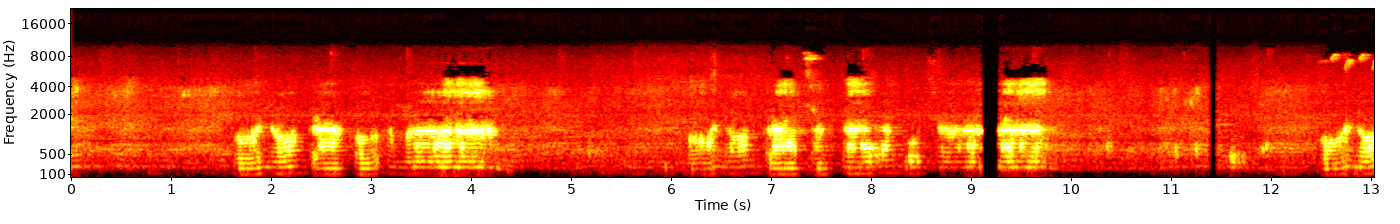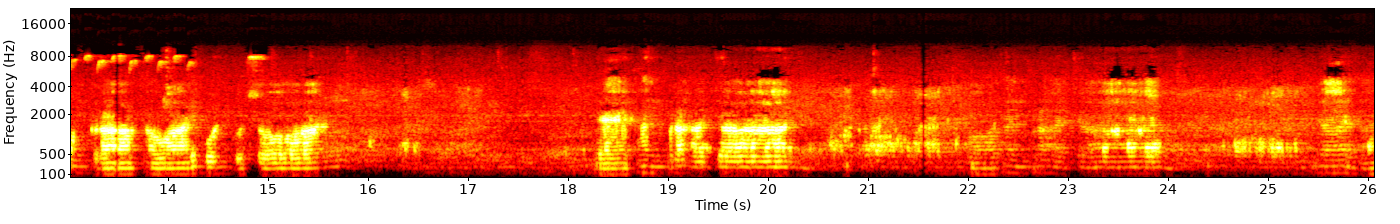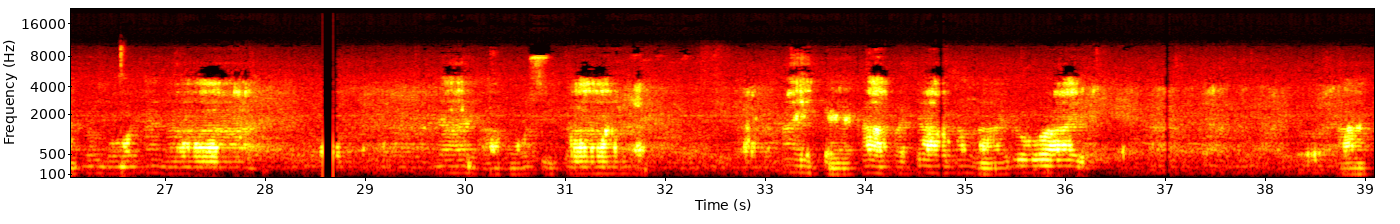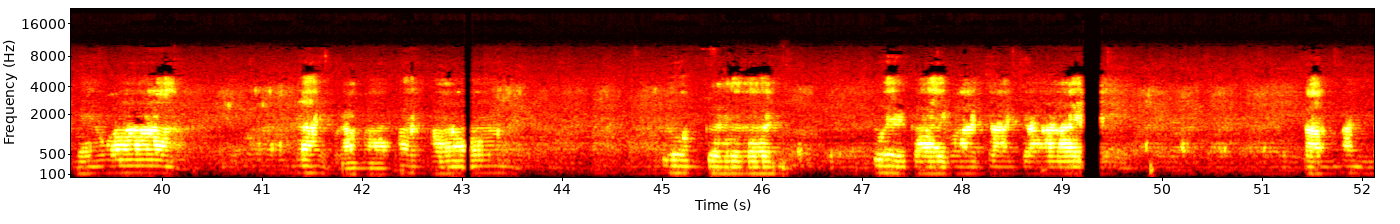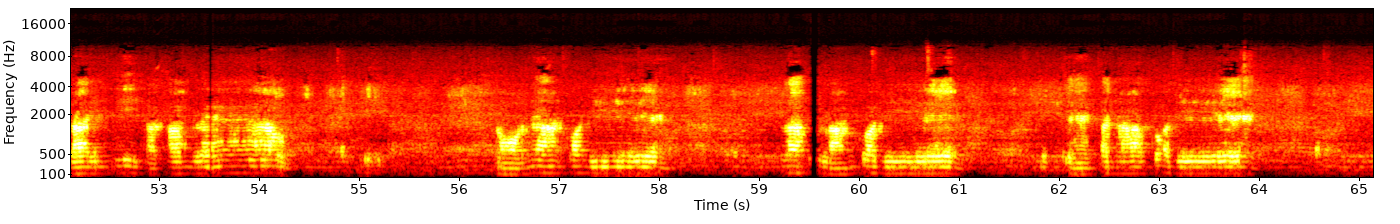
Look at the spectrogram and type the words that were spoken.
ขอน้อมกราบขอขมา ขอน้อมกราบสักการะบูชา ขอน้อมกราบถวายบุญกุ ศลแด่ท่านพระอาจารย์ ขอท่านพระอาจารย์ได้อนุโมทนาได้อโหสิกรรมให้แก่ข้าพเจ้าทั้งหลายด้วยหากแม้ว่าได้ประมาทพลาดพลั้ง ล่วงเกิน ด้วยกายวาจาใจกรรมอันใดที่กระทำแล้วต่อหน้าก็ดีรับหลังก็ดีเจตนาก็ดี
